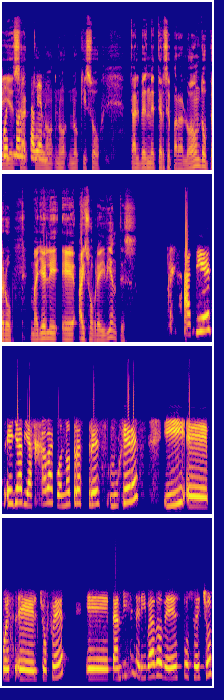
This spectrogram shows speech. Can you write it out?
pues no lo sabemos. no, no, quiso tal vez meterse para lo hondo pero Mayeli eh, hay sobrevivientes. Así es ella viajaba con otras tres mujeres y pues el chofer eh, también derivado de estos hechos,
